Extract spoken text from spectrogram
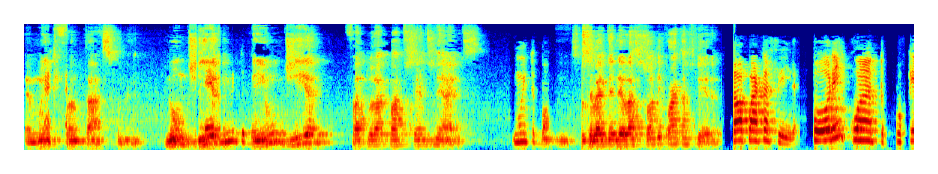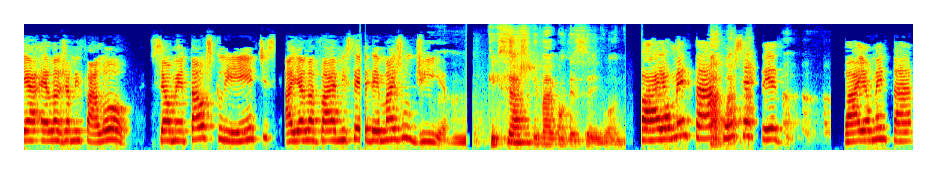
é muito fantástico, né? Num dia, É em um dia, faturar 400 reais. Muito bom. Você vai atender lá só de quarta-feira. Só quarta-feira. Por enquanto, porque ela já me falou, se aumentar os clientes, aí ela vai me ceder mais um dia. O que, que você acha que vai acontecer, Ivone? Vai aumentar, com certeza. Vai aumentar.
